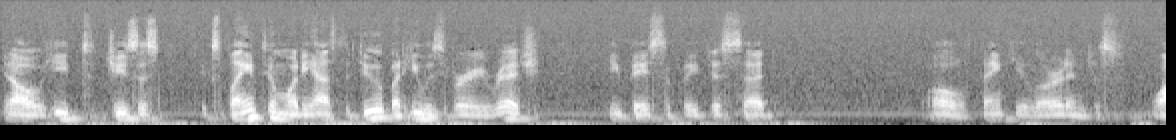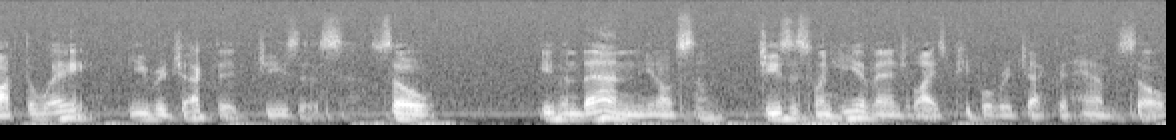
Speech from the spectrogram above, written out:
you know, he, Jesus explained to him what he has to do, but he was very rich. He basically just said, Oh, thank you, Lord, and just walked away. He rejected Jesus. So even then, you know, some, Jesus, when he evangelized, people rejected him. So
